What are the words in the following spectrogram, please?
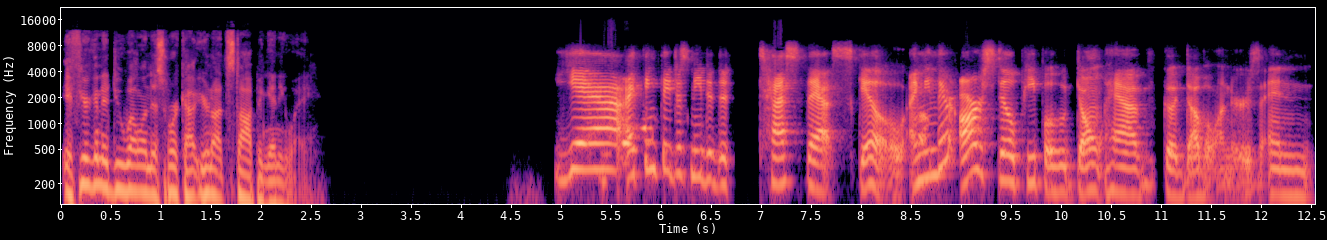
if you're going to do well in this workout, you're not stopping anyway. Yeah, I think they just needed to test that skill. I mean, there are still people who don't have good double unders. And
